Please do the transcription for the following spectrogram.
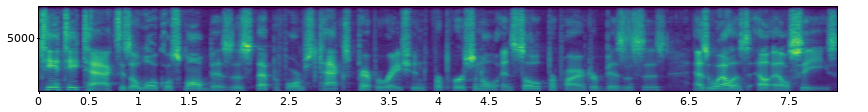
TNT Tax is a local small business that performs tax preparation for personal and sole proprietor businesses as well as LLCs.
